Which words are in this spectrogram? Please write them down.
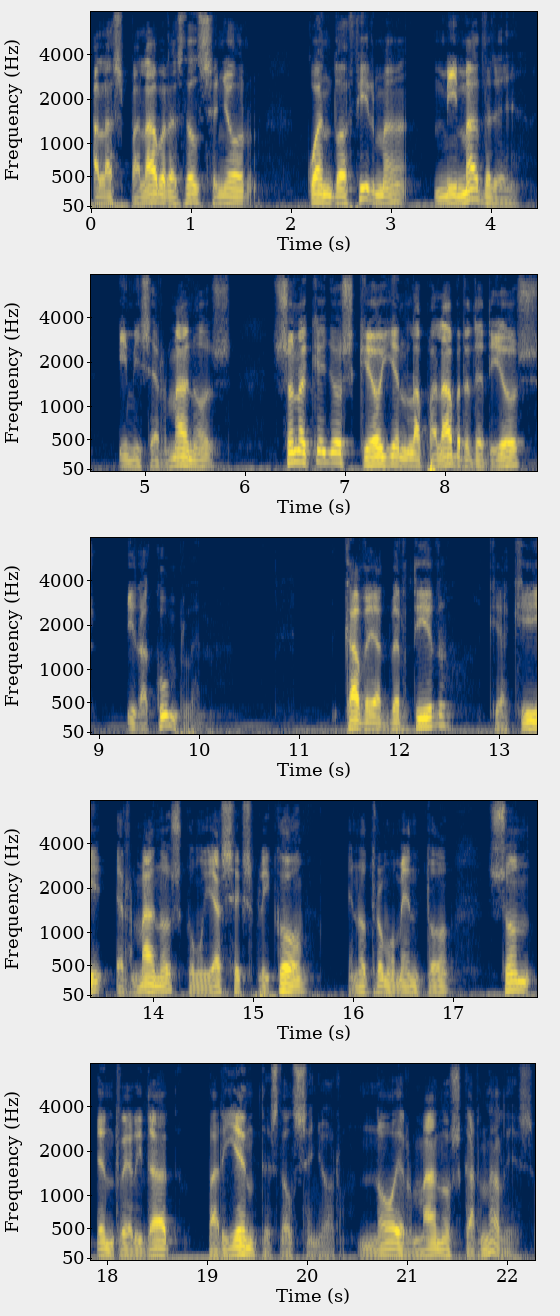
a las palabras del Señor cuando afirma mi madre y mis hermanos son aquellos que oyen la palabra de Dios y la cumplen. Cabe advertir que aquí hermanos, como ya se explicó en otro momento, son en realidad parientes del Señor, no hermanos carnales.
